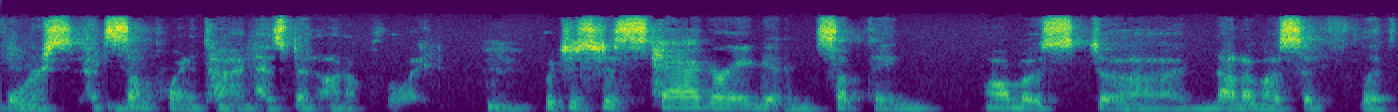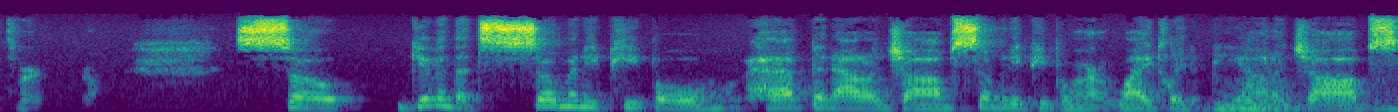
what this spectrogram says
force at some point in time has been unemployed, which is just staggering and something almost uh, none of us have lived through. So, given that so many people have been out of jobs, so many people are likely to be out of jobs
